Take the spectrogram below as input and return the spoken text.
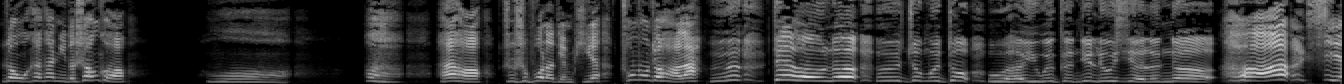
让我看看你的伤口。哦，啊，还好，只是破了点皮，冲冲就好了。嗯，太好了，呃，这么痛，我还以为肯定流血了呢。啊，血！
